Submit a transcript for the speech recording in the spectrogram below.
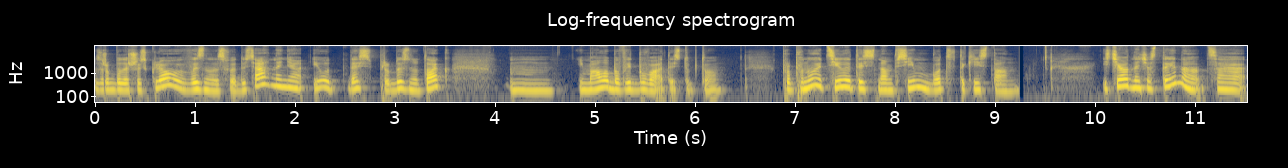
зробили щось кльове, визнали своє досягнення, і от десь приблизно так і мало би відбуватись. Тобто пропоную цілитись нам всім от в такий стан. І ще одна частина це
